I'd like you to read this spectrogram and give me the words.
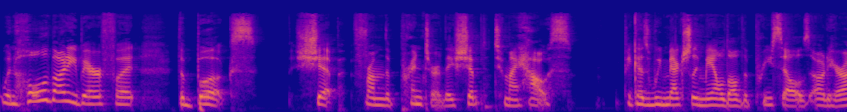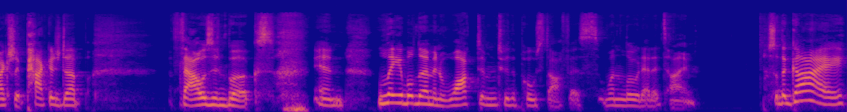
When Whole Body Barefoot, the books ship from the printer. They shipped to my house because we actually mailed all the pre-sales out here. I actually packaged up a thousand books and labeled them and walked them to the post office one load at a time. So the guy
